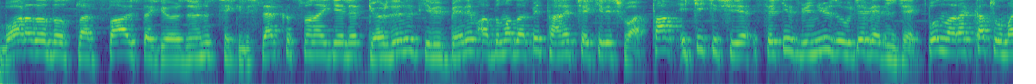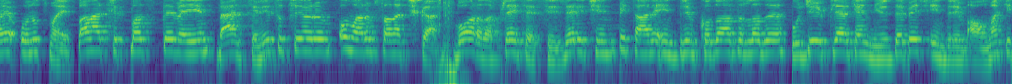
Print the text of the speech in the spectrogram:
Bu arada dostlar sağ üstte gördüğünüz çekilişler kısmına gelip gördüğünüz gibi benim adıma da bir tane çekiliş var. Tam iki kişiye 8100 UC verilecek. Bunlara katılmayı unutmayın. Bana çıkmaz demeyin. Ben seni tutuyorum. Umarım sana çıkar. Bu arada PlayStation sizler için bir tane indirim kodu hazırladı. UC yüklerken %5 indirim almak için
